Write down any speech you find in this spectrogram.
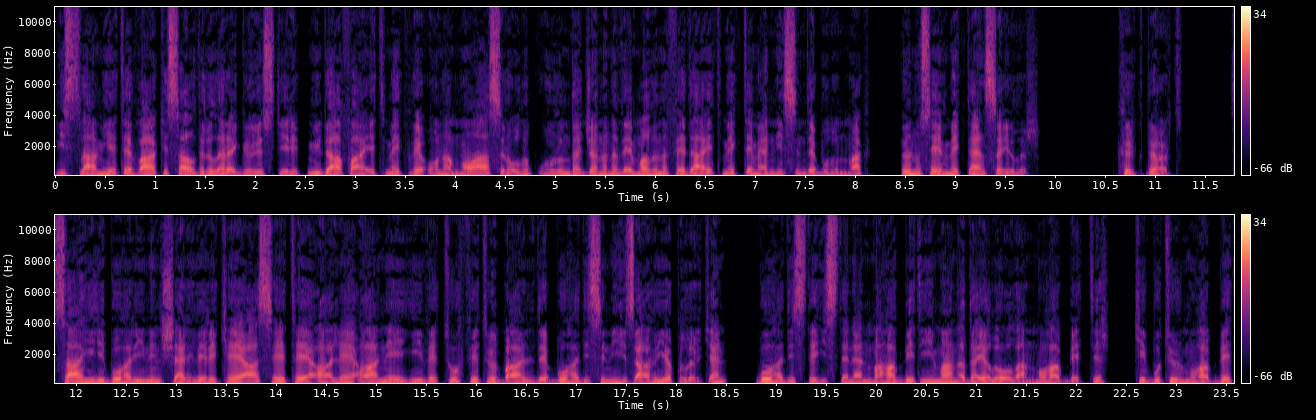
İslamiyete vaki saldırılara göğüs gerip müdafaa etmek ve ona muasır olup uğrunda canını ve malını feda etmek temennisinde bulunmak, önü sevmekten sayılır. 44. Sahih-i Buhari'nin şerhleri KASTALANİ ve Tuhfetü Bal'de bu hadisin izahı yapılırken, bu hadiste istenen muhabbet imana dayalı olan muhabbettir, ki bu tür muhabbet,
